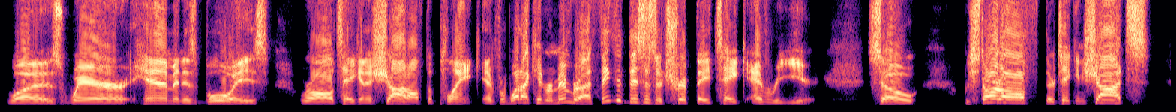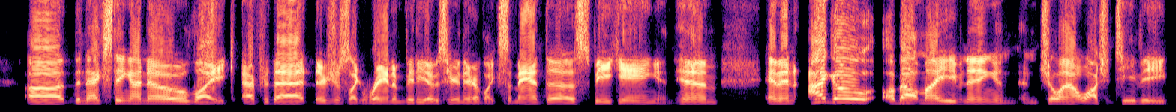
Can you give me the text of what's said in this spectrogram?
was where him and his boys were all taking a shot off the plank. And from what I can remember, I think that this is a trip they take every year. So we start off, they're taking shots. Uh, the next thing I know, like after that, there's just like random videos here and there of like Samantha speaking and him. And then I go about my evening and, and chilling out watching TV.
